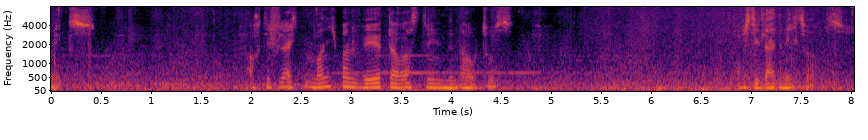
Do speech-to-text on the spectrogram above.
nix. Dachte vielleicht manchmal wäre da was drin in den Autos. Aber es sieht leider nicht so aus.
